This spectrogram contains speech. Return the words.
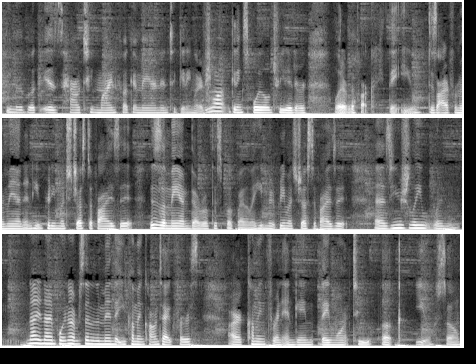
theme of the book is how to mind fuck a man into getting whatever you want, getting spoiled, treated, or whatever the fuck that you desire from a man. And he pretty much justifies it. This is a man that wrote this book, by the way. He pretty much justifies it as usually when 99.9% of the men that you come in contact first are coming for an end game, they want to fuck you. So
